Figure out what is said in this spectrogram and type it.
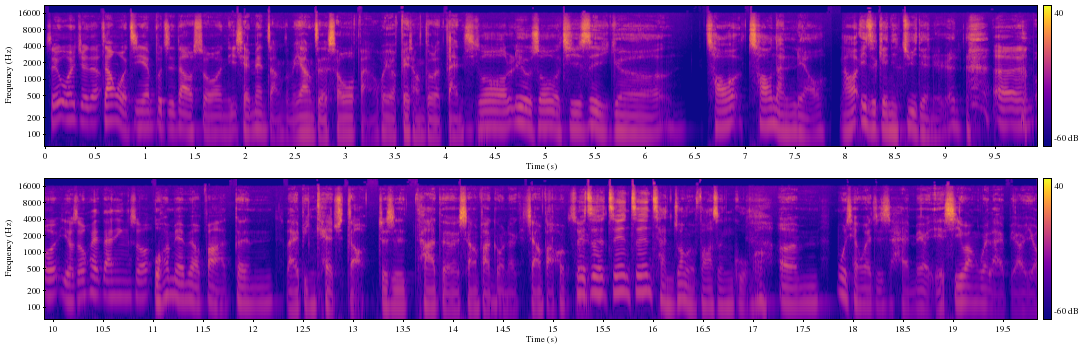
所以我会觉得，当我今天不知道说你前面长什么样子的时候，我反而会有非常多的担心。说，例如说我其实是一个超超难聊，然后一直给你据点的人。呃，我有时候会担心说，我后面有没有办法跟来宾 catch 到，就是他的想法跟我的想法会不会？所以这这件这件惨状有发生过吗？嗯，目前为止是还没有，也希望未来不要有。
